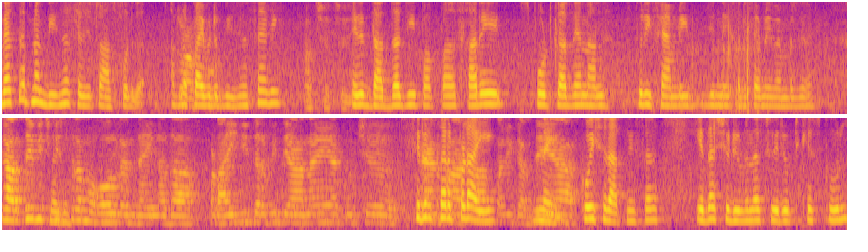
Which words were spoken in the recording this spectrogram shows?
ਵੈਸੇ ਤਾਂ ਆਪਣਾ ਬਿਜ਼ਨਸ ਹੈ ਜੀ ਟਰਾਂਸਪੋਰਟ ਦਾ। ਆਪਣਾ ਪ੍ਰਾਈਵੇਟ ਬਿਜ਼ਨਸ ਹੈ ਜੀ। ਅੱਛਾ ਅੱਛਾ ਜੀ। ਇਹਦੇ ਦਾਦਾ ਜੀ ਪਾਪਾ ਸਾਰੇ ਸਪੋਰਟ ਕਰਦੇ ਆ ਨਾਲ। ਪੂਰੀ ਫੈਮਿਲੀ ਜਿੰਨੇ ਸਾਡੇ ਫੈਮਿਲੀ ਮੈਂਬਰਸ ਨੇ। ਘਰ ਦੇ ਵਿੱਚ ਕਿਸ ਤਰ੍ਹਾਂ ਮਾਹੌਲ ਰਹਿੰਦਾ ਇਹਨਾਂ ਦਾ? ਪੜ੍ਹਾਈ ਦੀ ਤਰਫ ਹੀ ਧਿਆਨ ਹੈ ਜਾਂ ਕੁਝ ਸਿਰਫ ਸਰ ਪੜ੍ਹਾਈ। ਨਹੀਂ ਕੋਈ ਸ਼ਰਾਰਤ ਨਹੀਂ ਸਰ। ਇਹਦਾ ਸ਼ਡਿਊਲ ਹੁੰਦਾ ਸਵੇਰੇ ਉੱਠ ਕੇ ਸਕੂਲ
